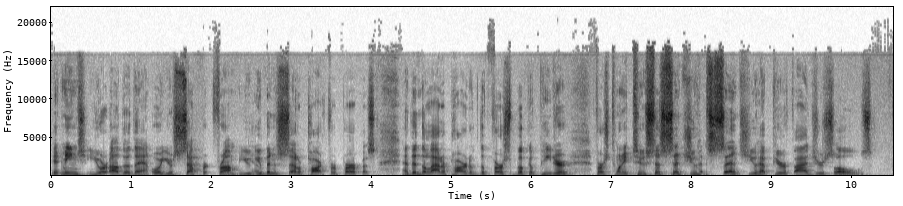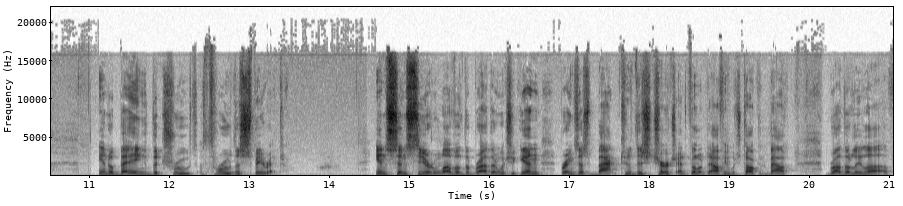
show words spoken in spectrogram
It means you're other than or you're separate from. You, have been set apart for a purpose. And then the latter part of the first book of Peter, verse 22 says, Since you, since you have purified your souls in obeying the truth through the Spirit, in sincere love of the brethren, which again brings us back to this church at Philadelphia, which talked about brotherly love.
